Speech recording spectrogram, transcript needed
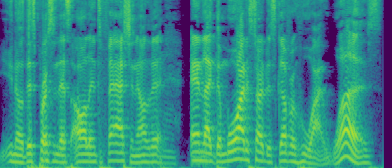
You know, this person that's all into fashion and all that. Mm-hmm. And like the more I started to discover who I was,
